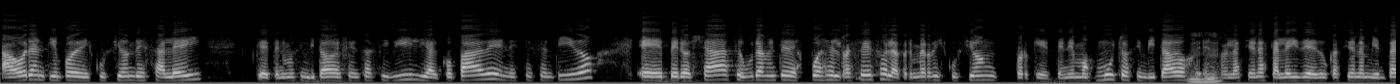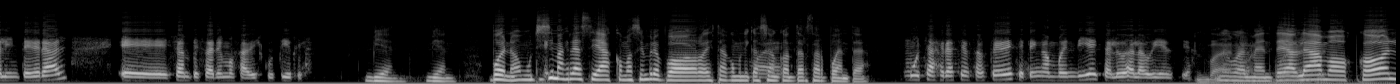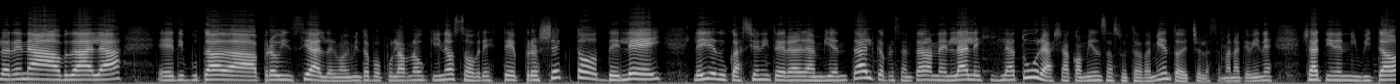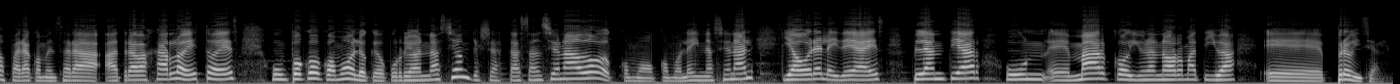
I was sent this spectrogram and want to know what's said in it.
ahora en tiempo de discusión de esa ley que tenemos invitado a Defensa Civil y al COPADE en este sentido, eh, pero ya seguramente después del receso, la primera discusión, porque tenemos muchos invitados en relación a esta ley de educación ambiental integral, eh, ya empezaremos a discutirla. Bien, bien. Bueno, muchísimas gracias, como siempre, por esta comunicación con Tercer Puente. Muchas gracias a ustedes, que tengan buen día y saludos a la audiencia. igualmente. Hablamos con Lorena Abdala, eh, diputada provincial del Movimiento Popular Nauquino, sobre este proyecto de ley, Ley de Educación Integral Ambiental, que presentaron en la legislatura. Ya comienza su tratamiento, de hecho la semana que viene ya tienen invitados para comenzar a, trabajarlo. Esto es un poco como lo que ocurrió en Nación, que ya está sancionado como, como ley nacional, y ahora la idea es plantear un eh, marco y una normativa eh, provincial.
